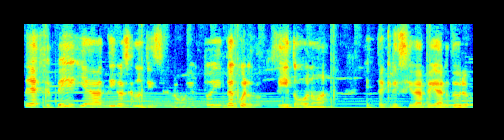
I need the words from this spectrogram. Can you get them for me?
de AFP, ya tiró esa noticia. No, yo estoy de acuerdo. Sí, todo nomás. Esta crisis va a pegar duro.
